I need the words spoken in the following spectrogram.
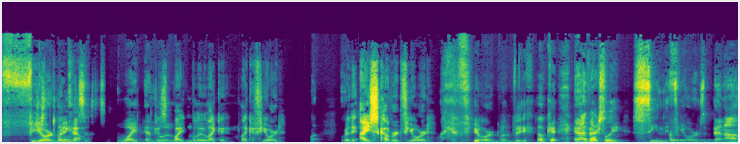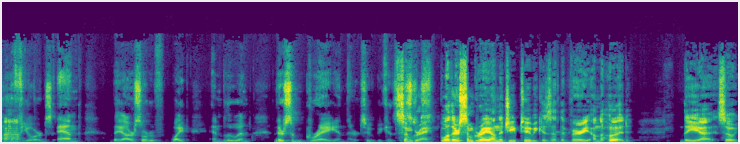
Fjord letting that white and blue. white and blue like a like a fjord, or the ice covered fjord. like a fjord would be. Okay. And I've actually seen the fjords, been on Uh-huh. the fjords, and they are sort of white and blue. And there's some gray in there too, because some gray. just- Well, there's some gray on the Jeep too, because at the very on the hood, the uh, so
